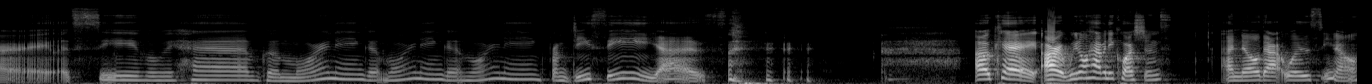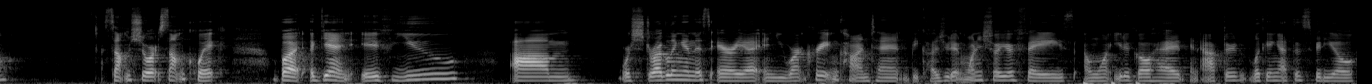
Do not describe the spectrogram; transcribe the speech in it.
all right, let's see who we have. Good morning, good morning, good morning from DC. Yes. okay, all right, we don't have any questions. I know that was, you know, something short, something quick. But again, if you um, were struggling in this area and you weren't creating content because you didn't want to show your face, I want you to go ahead and after looking at this video,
